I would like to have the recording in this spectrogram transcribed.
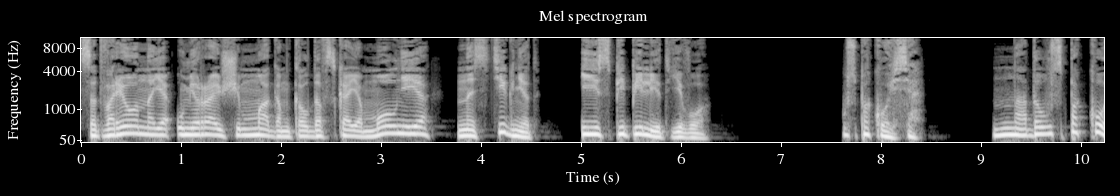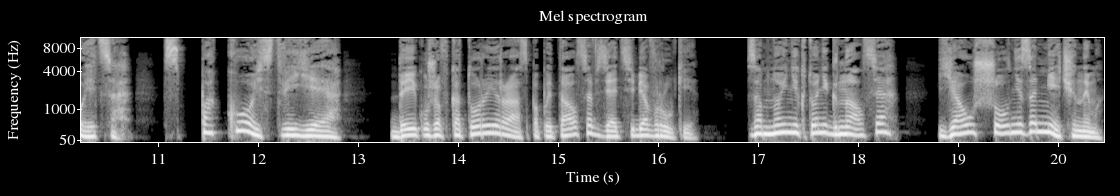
сотворенная умирающим магом колдовская молния настигнет и испепелит его. «Успокойся. Надо успокоиться. Спокойствие!» Дейк уже в который раз попытался взять себя в руки. «За мной никто не гнался, я ушел незамеченным.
